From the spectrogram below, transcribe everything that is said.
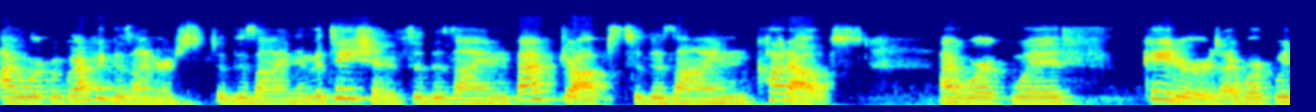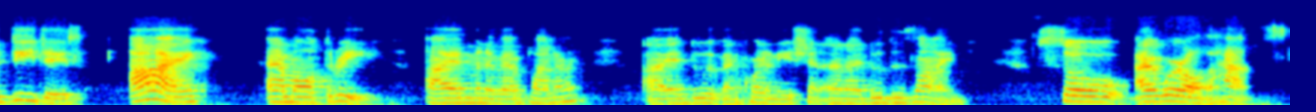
I work with graphic designers to design invitations, to design backdrops, to design cutouts. I work with caterers, I work with DJs. I am all three. I'm an event planner, I do event coordination, and I do design. So I wear all the hats.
